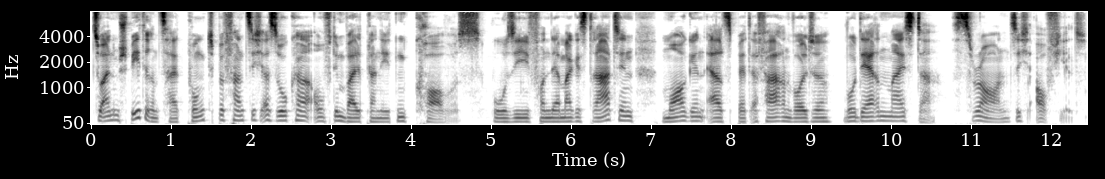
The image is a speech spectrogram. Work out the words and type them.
zu einem späteren Zeitpunkt befand sich Ahsoka auf dem Waldplaneten Corvus, wo sie von der Magistratin Morgan Elsbeth erfahren wollte, wo deren Meister Thrawn sich aufhielt.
